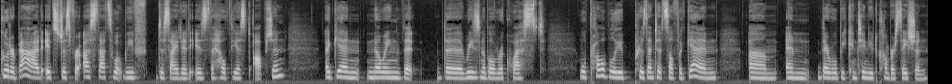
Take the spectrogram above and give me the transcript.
good or bad. It's just for us, that's what we've decided is the healthiest option. Again, knowing that the reasonable request will probably present itself again, um, and there will be continued conversation.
